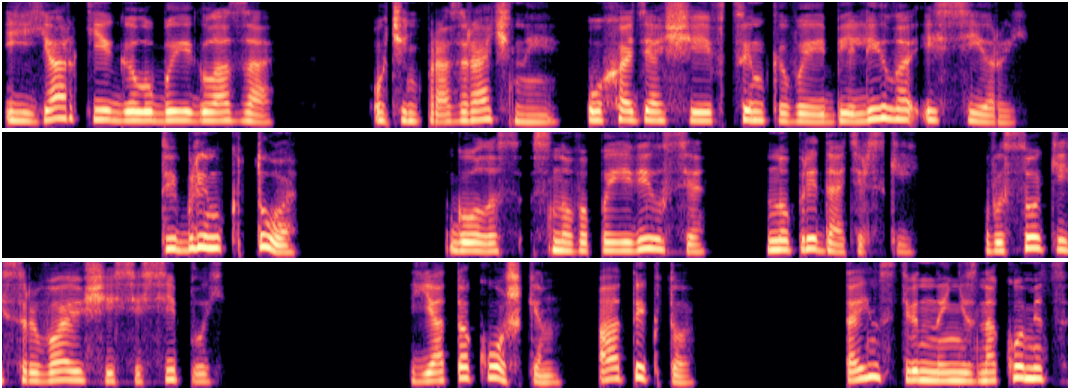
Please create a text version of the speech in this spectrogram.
и яркие голубые глаза, очень прозрачные, уходящие в цинковые белила и серый. «Ты, блин, кто?» Голос снова появился, но предательский, высокий, срывающийся, сиплый. «Я-то Кошкин, а ты кто?» Таинственный незнакомец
